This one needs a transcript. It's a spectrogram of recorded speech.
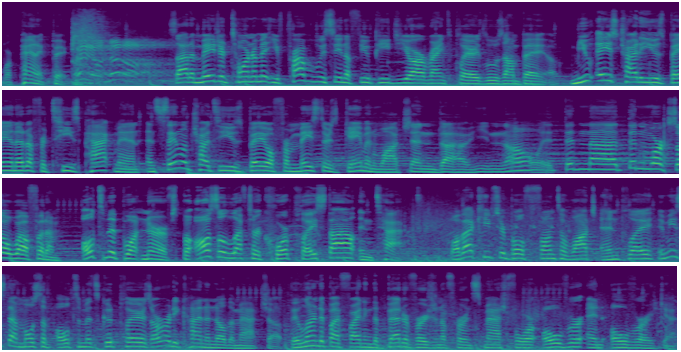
or panic pick. So at a major tournament, you've probably seen a few PGR ranked players lose on Bayo. Mute Ace tried to use Bayonetta for Tea's Pac-Man, and Salem tried to use Bayo from Maister's Game & Watch, and uh, you know, it didn't, uh, didn't work so well for them. Ultimate bought nerfs, but also left her core playstyle intact. While that keeps her both fun to watch and play, it means that most of Ultimate's good players already kinda know the matchup. They learned it by fighting the better version of her in Smash 4 over and over again.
